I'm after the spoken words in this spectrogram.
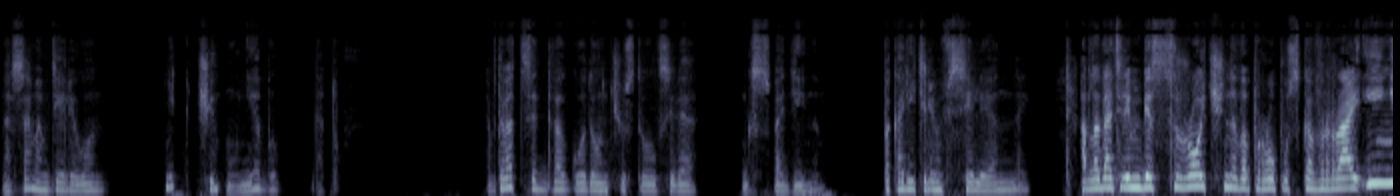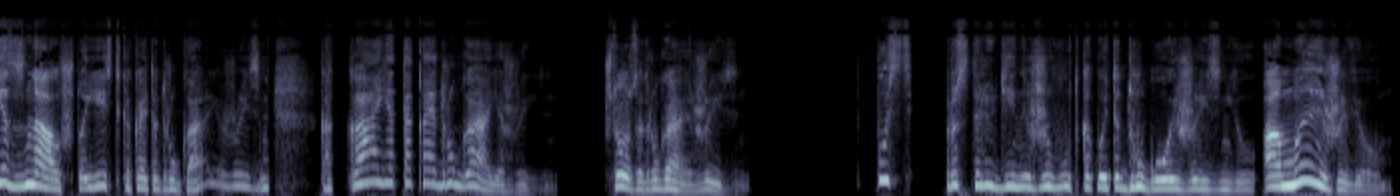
На самом деле он ни к чему не был готов. В двадцать два года он чувствовал себя господином, покорителем вселенной, обладателем бессрочного пропуска в рай и не знал, что есть какая-то другая жизнь. Какая такая другая жизнь? Что за другая жизнь? Пусть простолюдины живут какой-то другой жизнью, а мы живем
